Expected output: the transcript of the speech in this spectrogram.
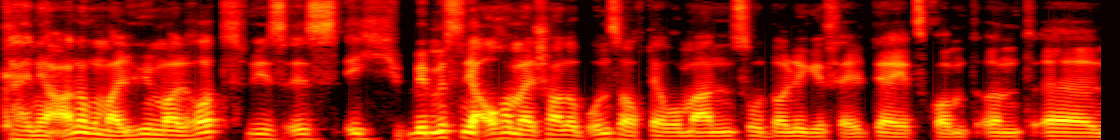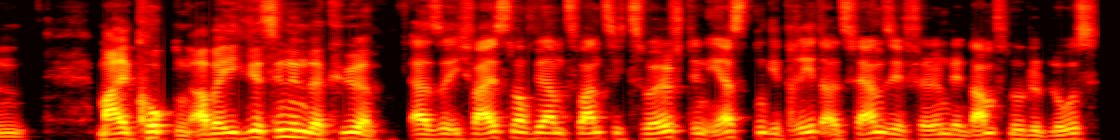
keine Ahnung, mal Hü, mal Hot, wie es ist. Ich, wir müssen ja auch einmal schauen, ob uns auch der Roman so dolle gefällt, der jetzt kommt. Und ähm, mal gucken. Aber ich, wir sind in der Kür. Also ich weiß noch, wir haben 2012 den ersten gedreht als Fernsehfilm, den Dampfnudelblues.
